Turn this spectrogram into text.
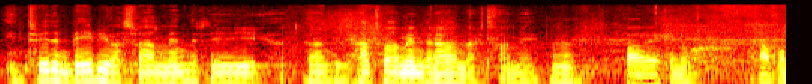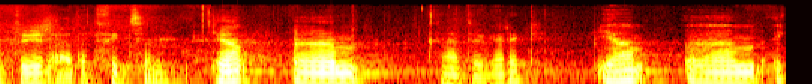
die tweede baby was wel minder, die, die had wel minder aandacht van mij. Ja. Je genoeg avontuur uit het fietsen Ja, ehm, en uit je werk? ja ehm, ik,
